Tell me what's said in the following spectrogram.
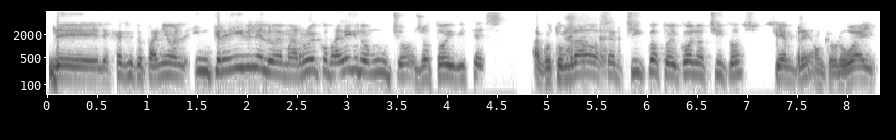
del ejército español. Increíble lo de Marruecos, me alegro mucho. Yo estoy, viste, acostumbrado a ser chico, estoy con los chicos siempre, aunque Uruguay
